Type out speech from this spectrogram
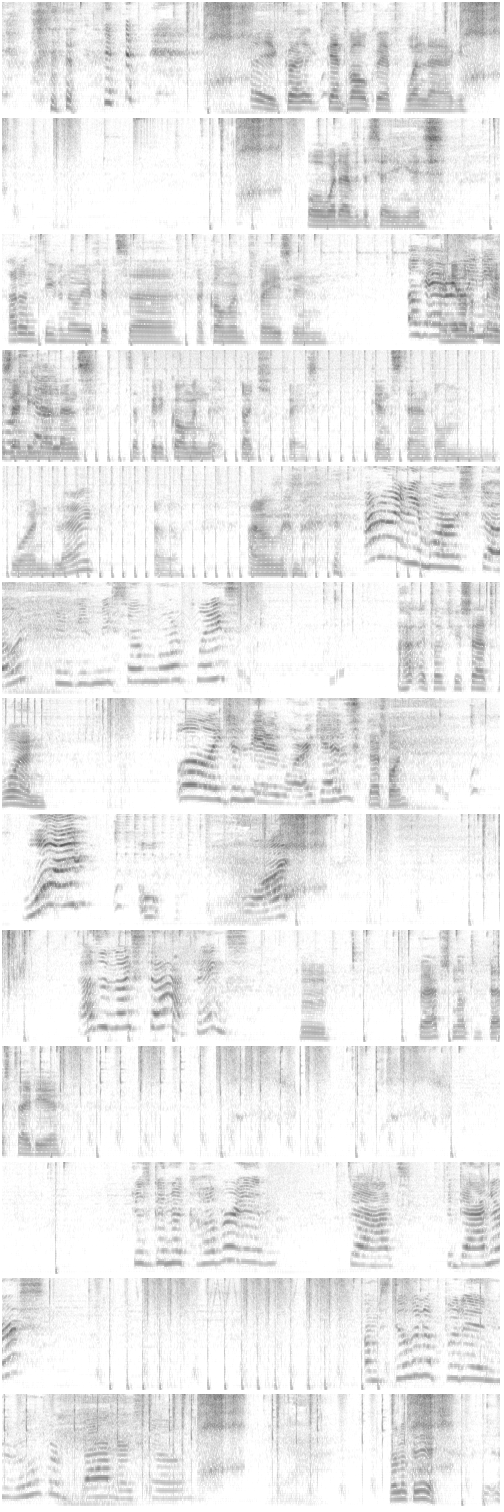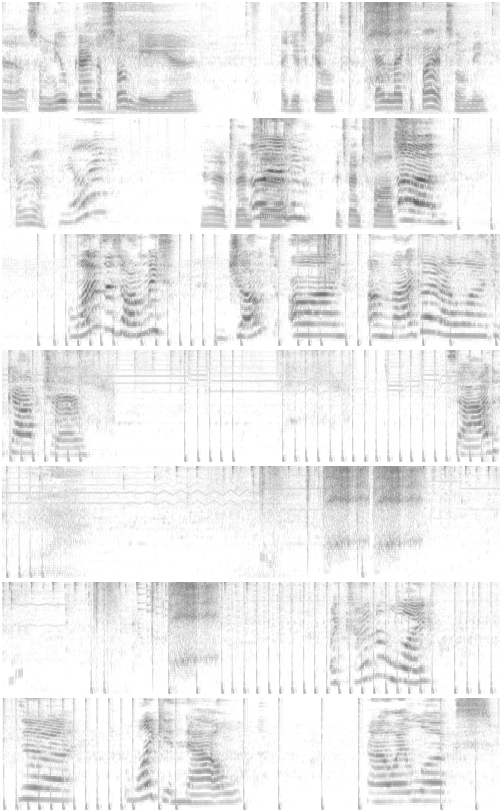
Hey, you can't walk with one leg. Or whatever the saying is. I don't even know if it's uh, a common phrase in Okay, any really other place in the. Netherlands. It's a pretty common Dutch phrase. Can't stand on one leg? I don't know. I don't remember. Need more stone. Can you give me some more, please? I, I thought you said one. Well, I just needed more, I guess. That's one. One? Oh, what? That's a nice stack, thanks. Hmm. Perhaps not the best idea. Just gonna cover it that the banners. I'm still gonna put in room for banners though. Oh, look at this. Uh, some new kind of zombie uh, I just killed. Kind of like a pirate zombie. I don't know. Really? Yeah, it went, Oh, uh, a, it went fast. um, one of the zombies jumped on a maggot I wanted to capture. Sad. I kind of like the like it now. How it looks.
